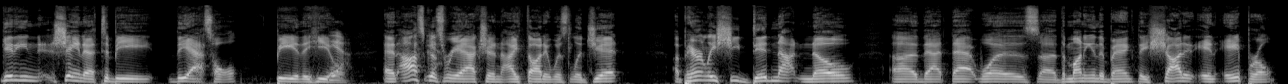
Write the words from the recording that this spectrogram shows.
getting Shayna to be the asshole, be the heel. Yeah. And Asuka's reaction, I thought it was legit. Apparently, she did not know uh, that that was uh, the Money in the Bank. They shot it in April.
